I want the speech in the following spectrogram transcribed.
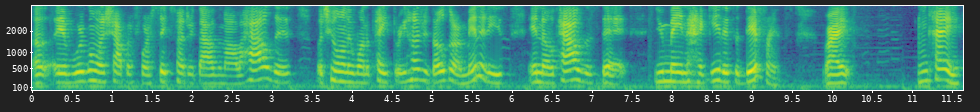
uh, if we're going shopping for $600,000 houses but you only want to pay 300 those are amenities in those houses that you may not get it's a difference right? Okay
